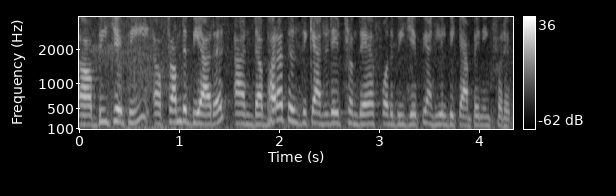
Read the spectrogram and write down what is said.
uh, BJP uh, from the BRS, and uh, Bharat is the candidate from there for the BJP, and he'll be campaigning for him.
